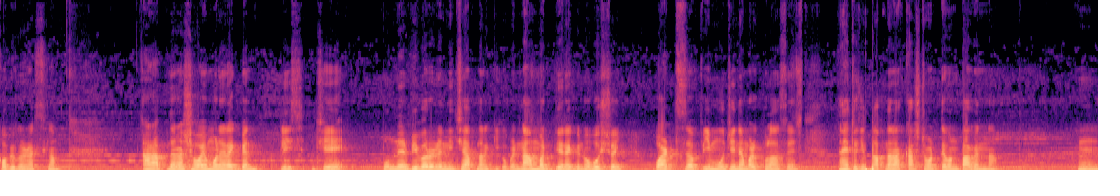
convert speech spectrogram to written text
কপি করে রাখছিলাম, আর আপনারা সবাই মনে রাখবেন প্লিজ যে পণ্যের বিবরণের নিচে আপনারা কী করবেন? নাম্বার দিয়ে রাখবেন, অবশ্যই। হোয়াটসঅ্যাপ ইমো যে নাম্বার খোলা আছে। নাই তো কিন্তু আপনারা কাস্টমার তেমন পাবেন না। হুম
